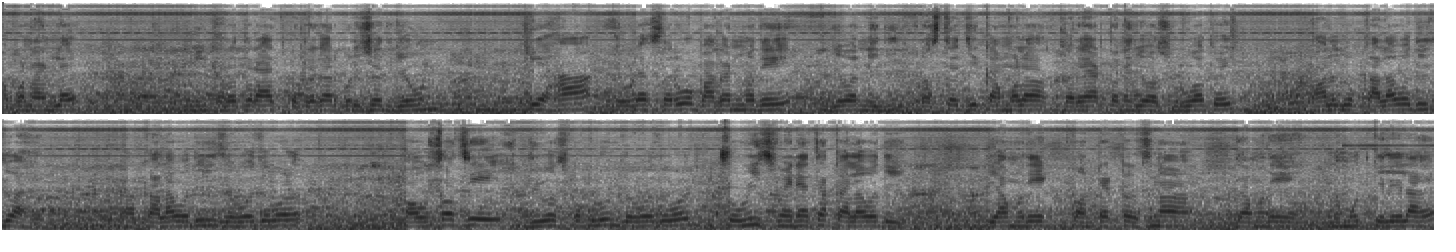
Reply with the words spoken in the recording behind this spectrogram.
आपण आणलं आहे मी खरं तर आज पत्रकार परिषद घेऊन की हा एवढ्या सर्व भागांमध्ये जेव्हा निधी रस्त्याची कामाला खऱ्या अर्थाने जेव्हा सुरुवात होईल हा जो कालावधी जो आहे हा कालावधी जवळजवळ पावसाचे दिवस पकडून जवळजवळ चोवीस महिन्याचा कालावधी यामध्ये कॉन्ट्रॅक्टर्सना त्यामध्ये नमूद केलेला आहे.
